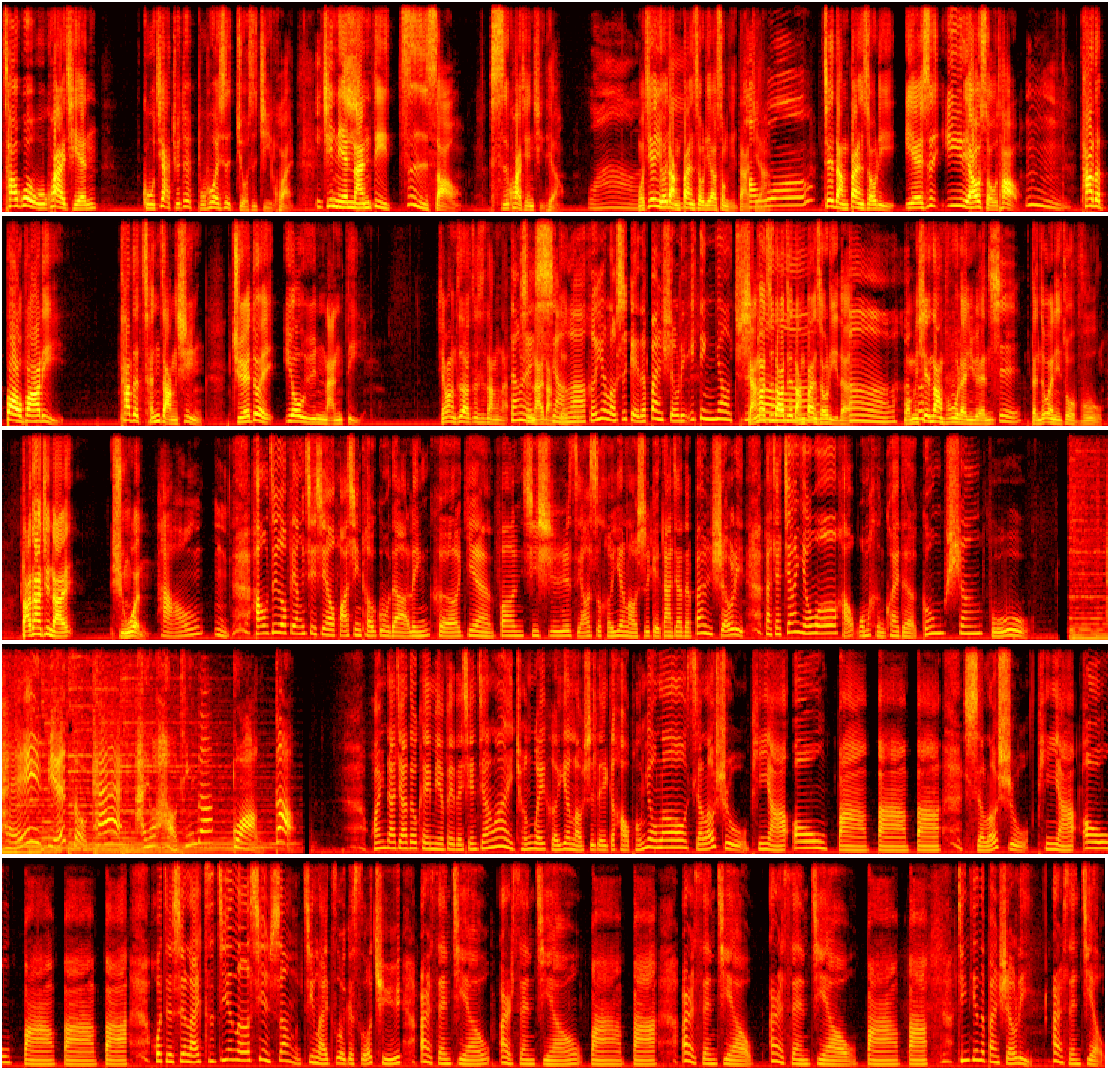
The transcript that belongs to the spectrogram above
超过五块钱，股价绝对不会是九十几块。今年南地至少十块钱起跳。哇，我今天有一档伴手礼要送给大好家，哦，这档伴手礼也是医疗手套，嗯，它的爆发力、它的成长性绝对优于南地。想不想知道这是档哪当然想啊，何燕老师给的伴手礼一定要知道、想要知道这档伴，手礼的，嗯，我们线上服务人员是。等着为你做服务，打电话进来询问。好，嗯，好，这个非常谢谢华信投顾的林和燕分析师，只要是何燕老师给大家的伴手礼，大家加油哦！好，我们很快的工商服务。嘿，别走开，还有好听的广告。欢迎大家都可以免费的先加 line，成为何燕老师的一个好朋友喽。小老鼠拼牙 O 八八八，小老鼠拼牙 O 八八八，或者是来直接呢线上进来做一个索取，二三九二三九八八二三九二三九八八，今天的伴手礼二三九。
